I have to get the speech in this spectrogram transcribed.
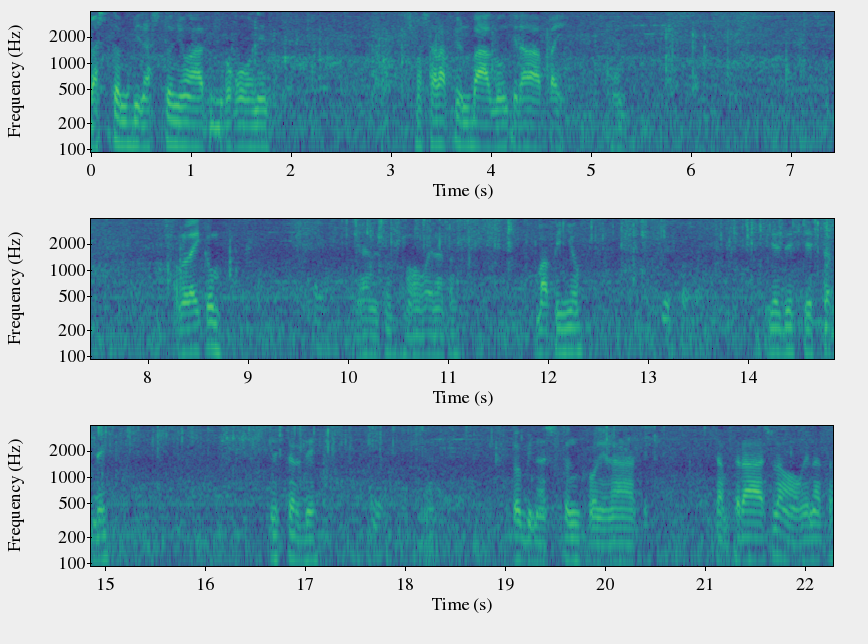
Baston, binaston yung ating kukunin. Mas masarap yung bagong tinapay. Yan. Assalamualaikum. Yan ito. Okay na to. Mapin nyo. Yeah, this yesterday. Yesterday. Ito binaston po natin. Isang piraso lang. Okay na to.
